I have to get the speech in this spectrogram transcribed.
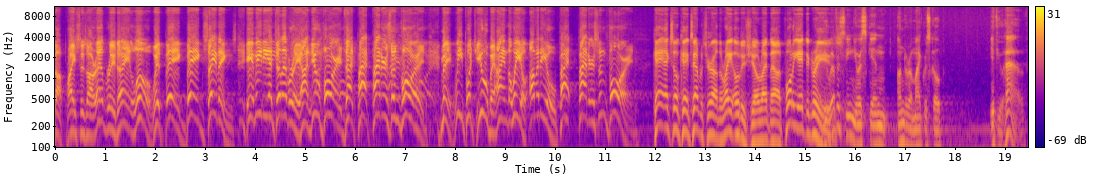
The prices are every day low with big, big savings. Immediate delivery on new Fords at Pat Patterson Ford. May we put you behind the wheel of a new Pat Patterson Ford. KXOK temperature on the Ray Otis Show right now at 48 degrees. Have you ever seen your skin under a microscope? If you have,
